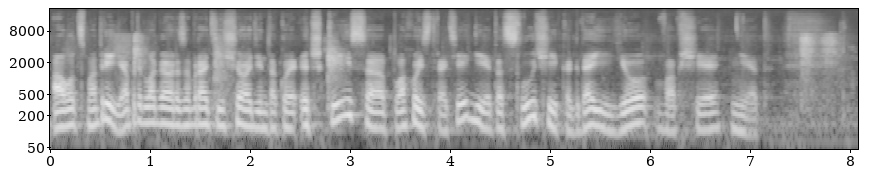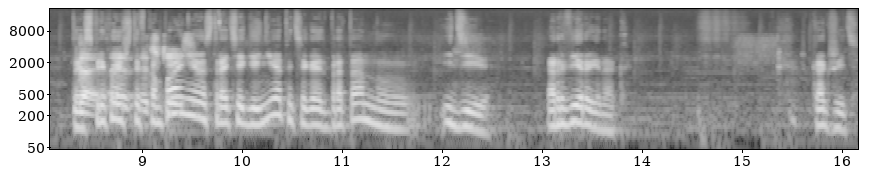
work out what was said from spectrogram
А вот смотри, я предлагаю разобрать еще один такой edge case плохой стратегии. Это случай, когда ее вообще нет. То да, есть приходишь ты в компанию, case. стратегии нет, и тебе говорят, братан, ну иди, рви рынок. Как жить?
